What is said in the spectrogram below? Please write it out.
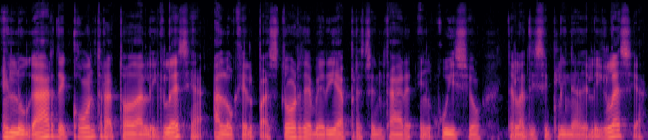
en lugar de contra toda la iglesia, a lo que el pastor debería presentar en juicio de la disciplina de la iglesia.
